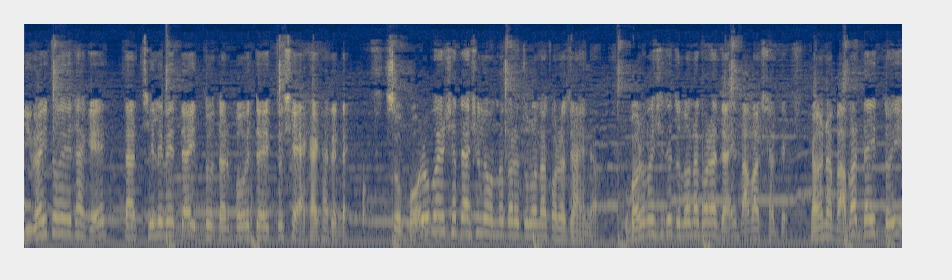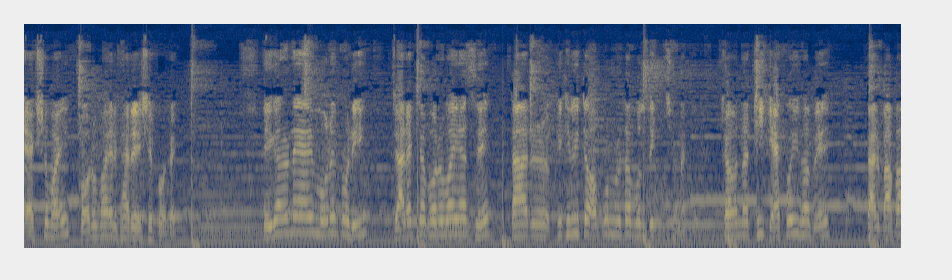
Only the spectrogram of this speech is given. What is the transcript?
বিবাহিত হয়ে থাকে, তার ছেলে মেয়ের দায়িত্ব, তার বউয়ের দায়িত্ব সে একা ঘাড়ে নেয়। সো বড় ভাইয়ের সাথে আসলে অন্য কারও তুলনা করা যায় না। বড় ভাইয়ের সাথে তুলনা করা যায় বাবার সাথে। কেননা বাবার দায়িত্বই একসময় বড় ভাইয়ের ঘাড়ে এসে পড়ে। এই কারণে আমি মনে করি, যার একটা বড় ভাই আছে, তার পৃথিবীতে অপূর্ণতা বলতে কিছু নাই। কেননা ঠিক একই ভাবে তার বাবা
